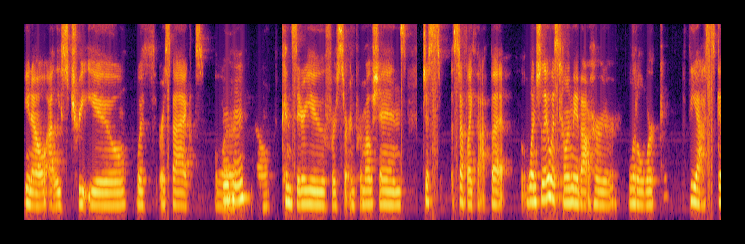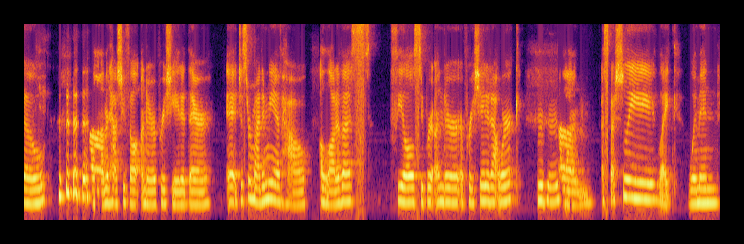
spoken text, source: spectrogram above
you know, at least treat you with respect or Mhm. you know, consider you for certain promotions, just stuff like that. But when Shalia was telling me about her little work fiasco um, and how she felt underappreciated there, it just reminded me of how a lot of us feel super underappreciated at work, Mhm. um, especially like women,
